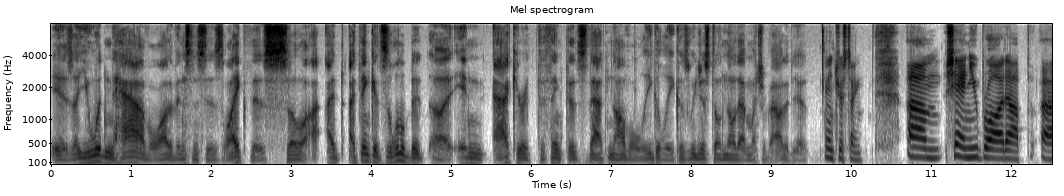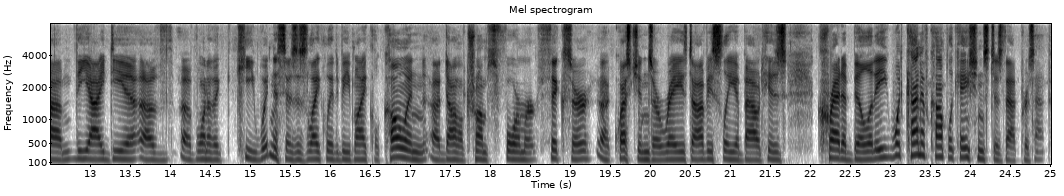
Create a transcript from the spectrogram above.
is. Uh, you wouldn't have a lot of instances like this. So I, I think it's a little bit uh, inaccurate to think that it's that novel legally because we just don't know that much about it yet. Interesting. Um, Shan, you brought up um, the idea of, of one of the key witnesses is likely to be Michael Cohen, uh, Donald Trump's former fixer. Uh, questions are raised, obviously, about his credibility. What kind of complications does that present?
